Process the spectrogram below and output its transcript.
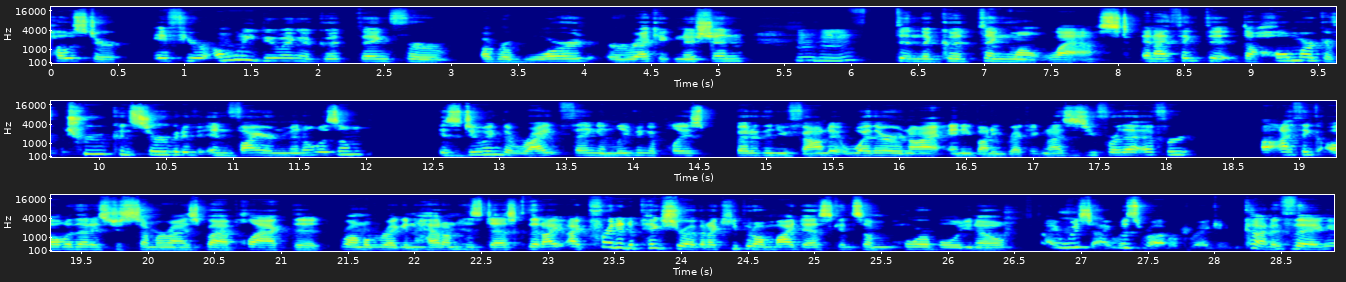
poster. If you're only doing a good thing for a reward or recognition, Mm-hmm. then the good thing won't last. And I think that the hallmark of true conservative environmentalism is doing the right thing and leaving a place better than you found it, whether or not anybody recognizes you for that effort. I think all of that is just summarized by a plaque that Ronald Reagan had on his desk that I, I printed a picture of and I keep it on my desk in some horrible, you know, I wish I was Ronald Reagan kind of thing.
